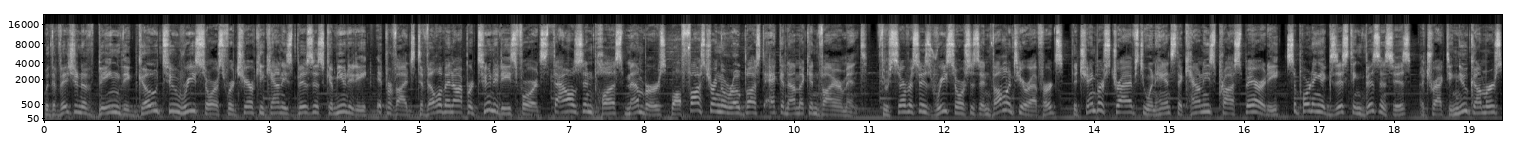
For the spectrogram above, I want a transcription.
With a vision of being the go to resource for Cherokee County's business community, it provides development opportunities for its thousand plus members while fostering a robust economic environment. Through services, resources, and volunteer efforts, the Chamber strives to enhance the county's prosperity, supporting existing businesses, attracting newcomers,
